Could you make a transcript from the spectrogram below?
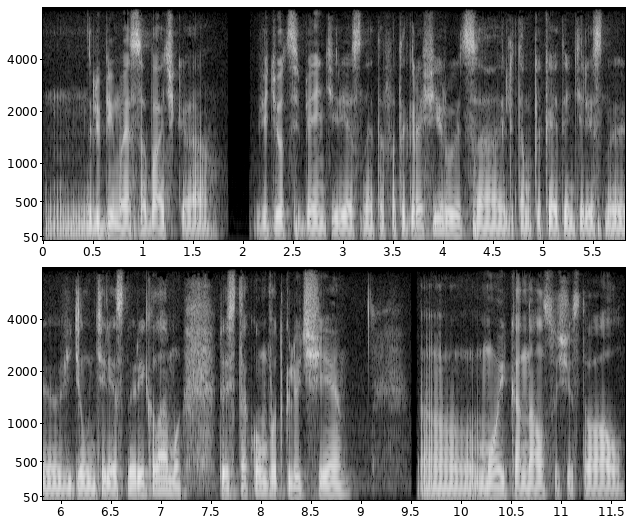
любимая собачка ведет себя интересно, это фотографируется, или там какая-то интересную, видел интересную рекламу. То есть в таком вот ключе э, мой канал существовал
